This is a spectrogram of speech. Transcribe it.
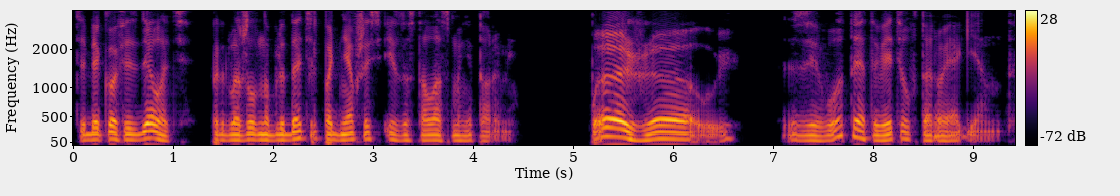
«Тебе кофе сделать?» — предложил наблюдатель, поднявшись из-за стола с мониторами. «Пожалуй», — зевотой ответил второй агент.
